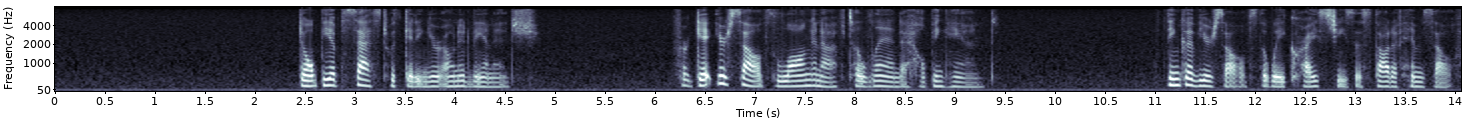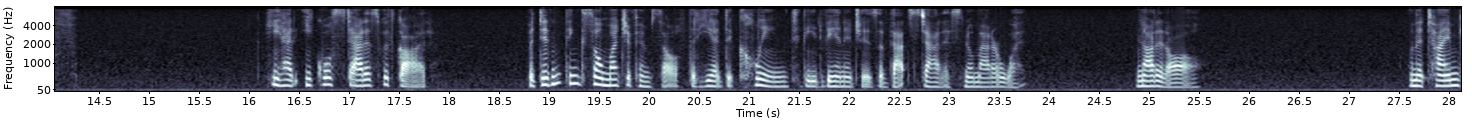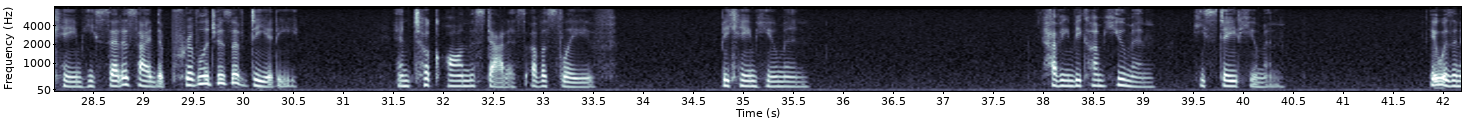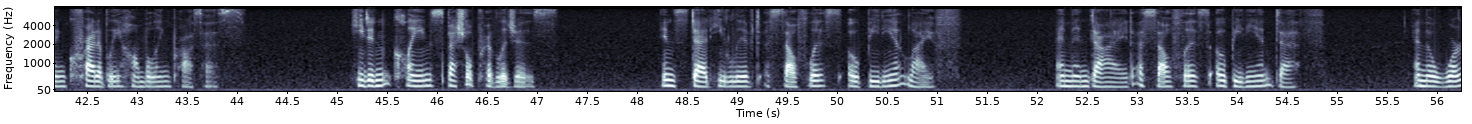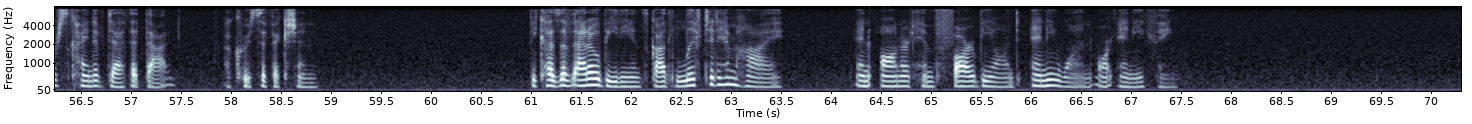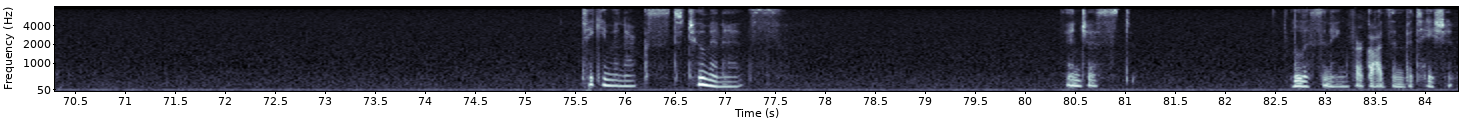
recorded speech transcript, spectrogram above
Don't be obsessed with getting your own advantage. Forget yourselves long enough to lend a helping hand. Think of yourselves the way Christ Jesus thought of himself. He had equal status with God, but didn't think so much of himself that he had to cling to the advantages of that status no matter what. Not at all. When the time came, he set aside the privileges of deity and took on the status of a slave, became human. Having become human, he stayed human. It was an incredibly humbling process. He didn't claim special privileges. Instead, he lived a selfless, obedient life and then died a selfless, obedient death. And the worst kind of death at that a crucifixion. Because of that obedience, God lifted him high and honored him far beyond anyone or anything. Taking the next two minutes and just listening for God's invitation.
